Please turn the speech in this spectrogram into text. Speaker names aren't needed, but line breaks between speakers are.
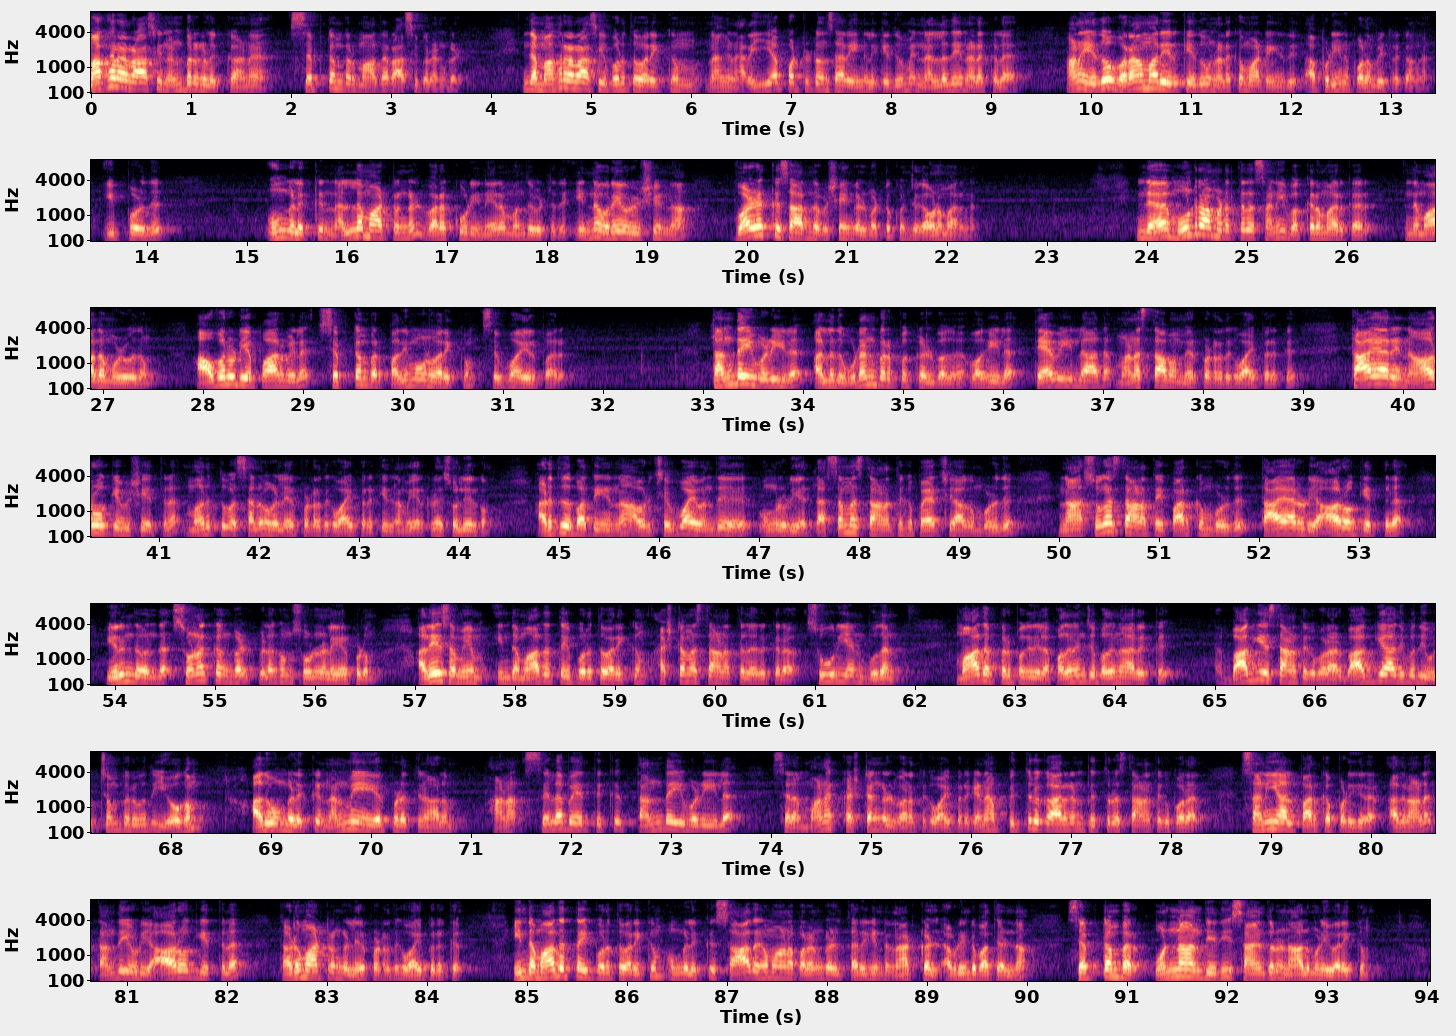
மகர ராசி நண்பர்களுக்கான செப்டம்பர் மாத ராசி பலன்கள். இந்த மகர ராசியை பொறுத்த வரைக்கும் நாங்கள் நிறையா பட்டுட்டோம் சார். எங்களுக்கு எதுவுமே நல்லதே நடக்கலை. ஆனால் ஏதோ வரா மாதிரி இருக்குது எதுவும் நடக்க மாட்டேங்குது அப்படின்னு புலம்பிட்டு இருக்காங்க. இப்பொழுது உங்களுக்கு நல்ல மாற்றங்கள் வரக்கூடிய நேரம் வந்துவிட்டது என்ன ஒரே ஒரு விஷயம்னா வழக்கு சார்ந்த விஷயங்கள் மட்டும் கொஞ்சம் கவனமாக இருங்க. இந்த மூன்றாம் இடத்துல சனி வக்கரமாக இருக்கார். இந்த மாதம் முழுவதும். அவருடைய பார்வையில் செப்டம்பர் பதிமூணு வரைக்கும் செவ்வாய் இருப்பார். தந்தை வழியில் அல்லது உடன்பிறப்புகள் வகை வகையில் தேவையில்லாத மனஸ்தாபம் ஏற்படுறதுக்கு வாய்ப்பு இருக்குது தாயாரின் ஆரோக்கிய விஷயத்தில் மருத்துவ செலவுகள் ஏற்படுறதுக்கு வாய்ப்பு இருக்குது இது நம்ம ஏற்கனவே சொல்லியிருக்கோம். அடுத்தது பார்த்தீங்கன்னா அவர் செவ்வாய் வந்து உங்களுடைய தசமஸ்தானத்துக்கு பயிற்சி ஆகும் பொழுது நான் சுகஸ்தானத்தை பார்க்கும் பொழுது தாயாருடைய ஆரோக்கியத்தில் இருந்து வந்த சுணக்கங்கள் விலகும் சூழ்நிலை ஏற்படும். அதே சமயம் இந்த மாதத்தை பொறுத்த வரைக்கும் அஷ்டமஸ்தானத்தில் இருக்கிற சூரியன் புதன் மாத பிற்பகுதியில் பதினஞ்சு பதினாறுக்கு பாக்யஸ்தானத்துக்கு போகிறார் பாக்யாதிபதி உச்சம் பெறுவது யோகம். அது உங்களுக்கு நன்மையை ஏற்படுத்தினாலும் ஆனால் சில பேர்த்துக்கு தந்தை வழியில் சில மன கஷ்டங்கள் வரத்துக்கு வாய்ப்பு இருக்குது ஏன்னா பித்ருக்காரகன் பித்ரு ஸ்தானத்துக்கு போகிறார் சனியால் பார்க்கப்படுகிறார். அதனால் தந்தையுடைய ஆரோக்கியத்தில் தடுமாற்றங்கள் ஏற்படுறதுக்கு வாய்ப்பு இருக்குது இந்த மாதத்தை பொறுத்த வரைக்கும் உங்களுக்கு சாதகமான பலன்கள் தருகின்ற நாட்கள் அப்படின்ட்டு பார்த்தேன்னா செப்டம்பர் ஒன்றாம் தேதி சாயந்தரம் நாலு மணி வரைக்கும்.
